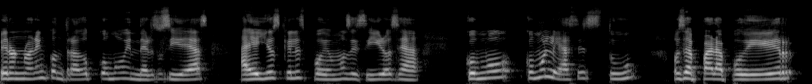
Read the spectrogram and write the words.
pero no han encontrado cómo vender sus ideas, a ellos, ¿qué les podemos decir? O sea, ¿cómo, cómo le haces tú? O sea, para poder,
